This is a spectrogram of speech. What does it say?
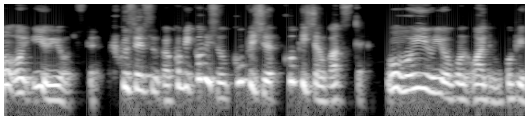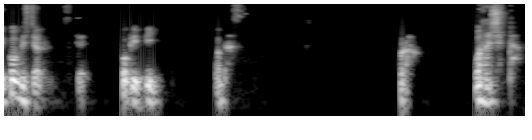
お、お、いいよいいよ、つって。複製するから、コピー、コピーしコピーして、コピーしてるのかつって。お、お、いいよいいよ、このアイテムコピー、コピーしてる。つって。コピー、ピー。渡す。ほら。渡しちゃった。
